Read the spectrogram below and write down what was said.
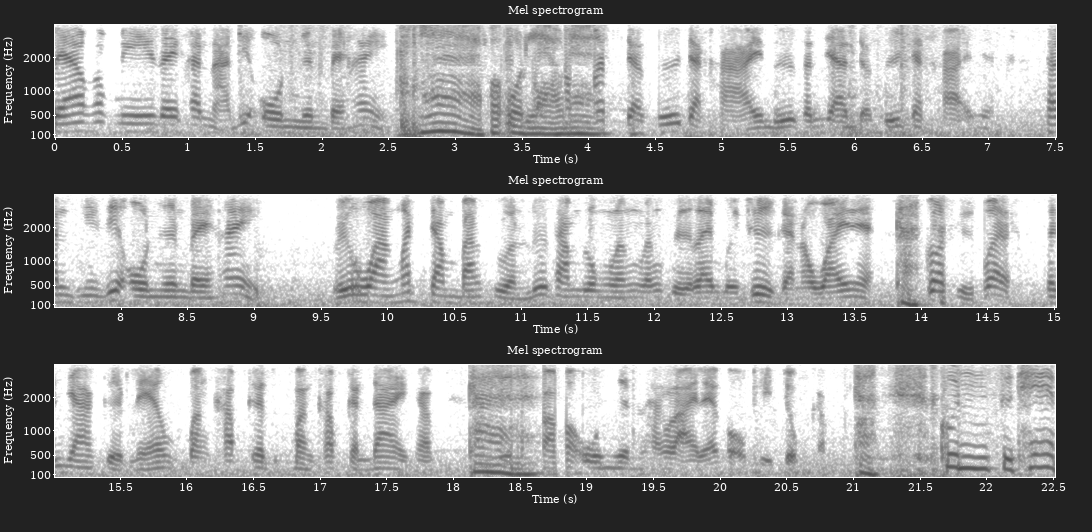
แล้วครับมีในขณะที่โอนเงินไปให้อ่าพอโอนแล้วนะมัดจะซื้อจะขายหรือสัญญาจะซื้อจะขายเนี่ย ทันทีที่โอนเงินไปให้ หรือวางมัดจำบางส่วนหรือทำลงหนังสือลายมือชื่อกันเอาไว้เนี่ยค่ะก็ถือว่าสัญญาเกิดแล้วบังคับกันบังคับกันได้ครับค่ะพอโอนเงินทางไลน์แล้วก็โอเคจบครับคุณสุเทพ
